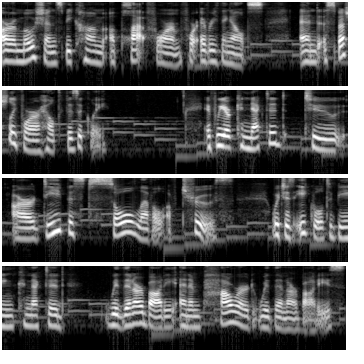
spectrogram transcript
our emotions become a platform for everything else and especially for our health physically. If we are connected to our deepest soul level of truth, which is equal to being connected within our body and empowered within our bodies,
